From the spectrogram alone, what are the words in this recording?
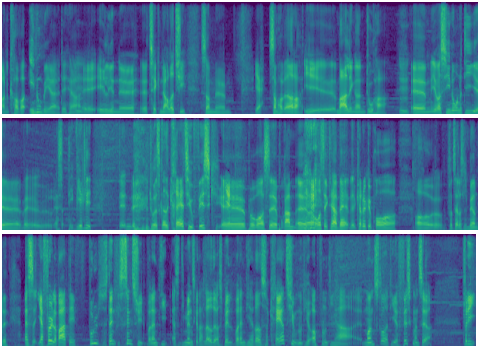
uncover endnu mere af det her mm. øh, alien øh, technology, som, øh, ja, som har været der i øh, meget længere end du har. Mm. Øh, jeg vil også sige, nogle af de, øh, øh, altså det er virkelig, den, du har skrevet kreativ fisk øh, yeah. på vores øh, program øh, oversigt her. Hvad, kan du ikke prøve at, at fortælle os lidt mere om det? Altså, jeg føler bare, at det er fuldstændig sindssygt, hvordan de, altså de mennesker, der har lavet det her spil, hvordan de har været så kreative, når de har opfundet de her monstre og de her fisk, man ser. Fordi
